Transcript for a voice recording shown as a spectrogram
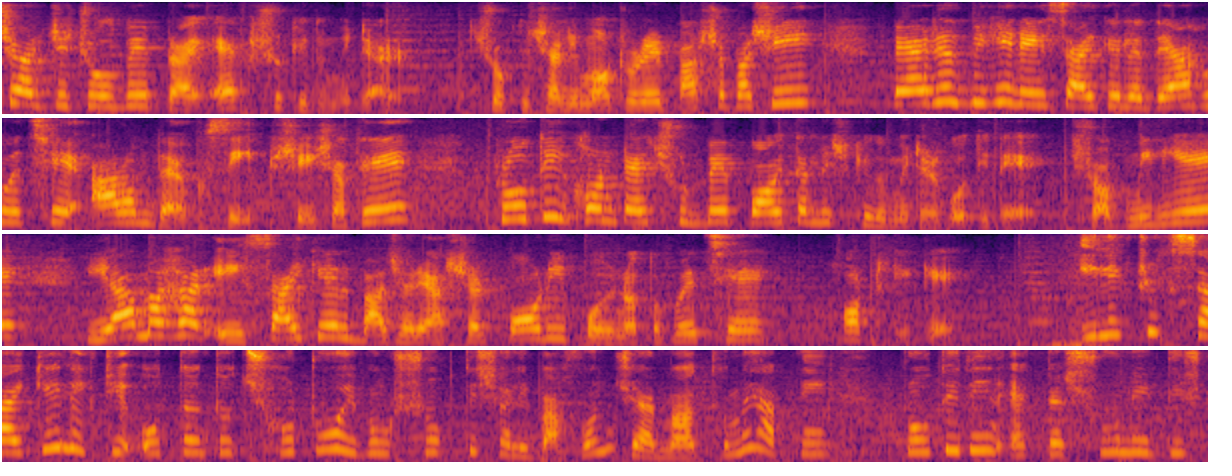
চার্জে চলবে প্রায় একশো কিলোমিটার। শক্তিশালী মোটরের পাশাপাশি প্যাডেলবিহীন এই সাইকেলে দেয়া হয়েছে আরামদায়ক সিট সেই সাথে প্রতি ঘন্টায় ছুটবে পঁয়তাল্লিশ কিলোমিটার গতিতে। সব মিলিয়ে ইয়ামাহার এই সাইকেল বাজারে আসার পরই পরিণত হয়েছে হটকেকে। ইলেকট্রিক সাইকেল একটি অত্যন্ত ছোট এবং শক্তিশালী বাহন যার মাধ্যমে আপনি প্রতিদিন একটা সুনির্দিষ্ট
